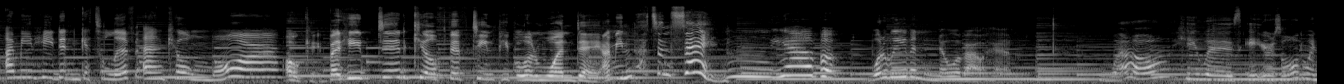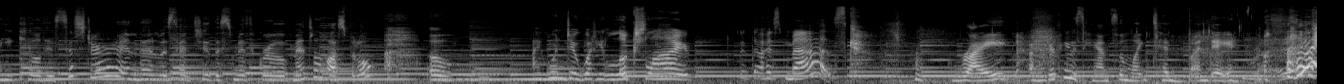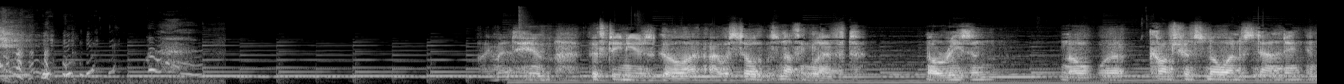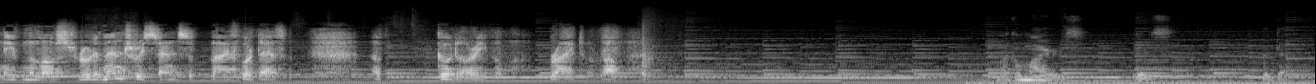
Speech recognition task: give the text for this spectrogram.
I mean, he didn't get to live and kill more. Okay, but he did kill 15 people in one day. I mean, that's insane. Mm, yeah, but what do we even know about him? Well, he was eight years old when he killed his sister and then was sent to the Smith Grove Mental Hospital. Oh, I wonder what he looks like without his mask. Right? I wonder if he was handsome like Ted Bundy. I met him 15 years ago. I, I was told there was nothing left. No reason, no uh, conscience, no understanding, and even the most rudimentary sense of life or death, of good or evil, right or wrong. Michael Myers is the devil.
